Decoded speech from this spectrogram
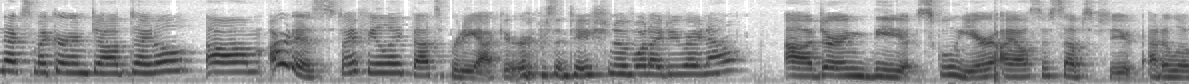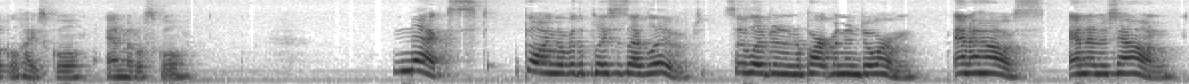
Next, my current job title, um, artist. I feel like that's a pretty accurate representation of what I do right now. Uh, during the school year, I also substitute at a local high school and middle school. Next, going over the places I've lived. So I've lived in an apartment and dorm, and a house, and in a town.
